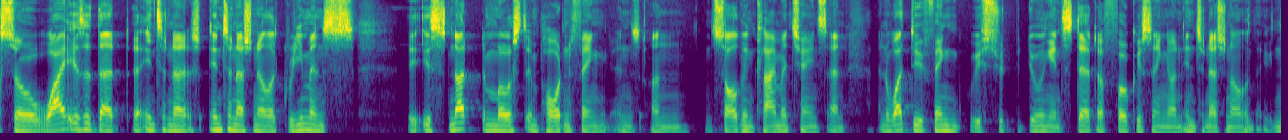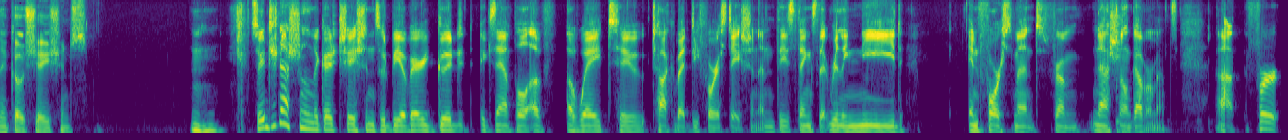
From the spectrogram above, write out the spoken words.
so why is it that uh, interna- international agreements is not the most important thing in, on, in solving climate change? And, and what do you think we should be doing instead of focusing on international negotiations? Mm-hmm. So international negotiations would be a very good example of a way to talk about deforestation and these things that really need enforcement from national governments. Uh, for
